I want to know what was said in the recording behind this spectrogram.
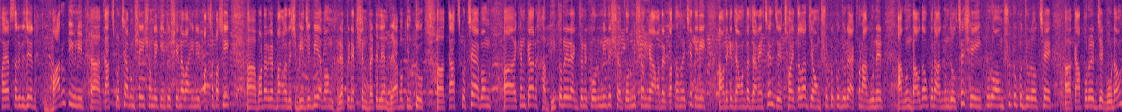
ফায়ার সার্ভিসের বারোটি ইউনিট কাজ করছে এবং সেই সঙ্গে কিন্তু সেনাবাহিনীর পাশাপাশি বর্ডার গার্ড বাংলাদেশ বিজিবি এবং র্যাপিড অ্যাকশন ব্যাটালিয়ন র্যাবও কিন্তু কাজ করছে এবং এখানকার ভিতরের একজন কর্মীদের কর্মীর সঙ্গে আমাদের কথা হয়েছে। তিনি আমাদেরকে যেমনটা জানিয়েছেন যে ছয়তলার যে অংশটুকু জুড়ে এখন আগুনের, আগুন দাউ দাউ করে আগুন জ্বলছে, সেই পুরো অংশটুকু জুড়ে হচ্ছে কাপড়ের যে গোডাউন,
